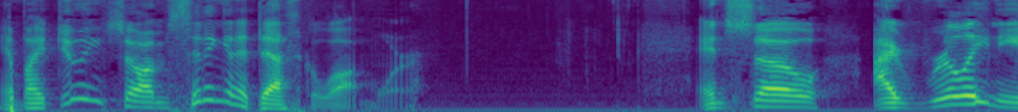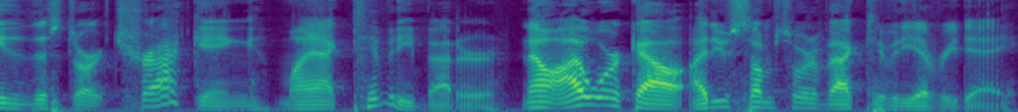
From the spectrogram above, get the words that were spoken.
And by doing so, I'm sitting at a desk a lot more. And so I really needed to start tracking my activity better. Now, I work out, I do some sort of activity every day.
